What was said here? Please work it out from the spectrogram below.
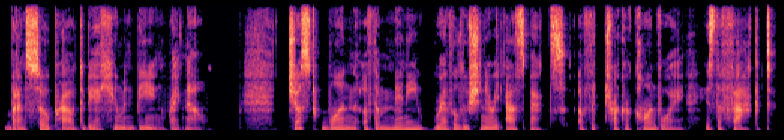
but I'm so proud to be a human being right now. Just one of the many revolutionary aspects of the trucker convoy is the fact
